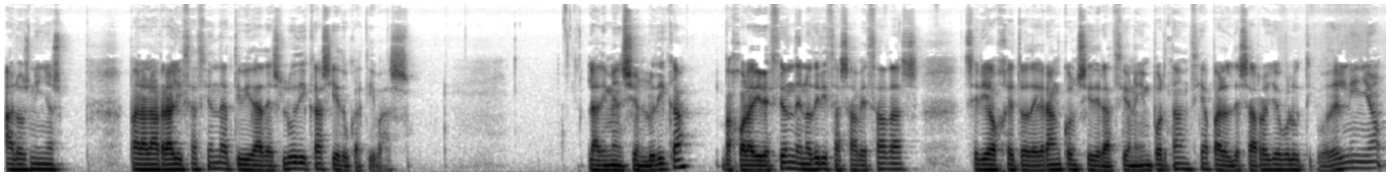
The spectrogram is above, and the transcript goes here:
a los niños para la realización de actividades lúdicas y educativas. La dimensión lúdica, bajo la dirección de nodrizas avezadas, sería objeto de gran consideración e importancia para el desarrollo evolutivo del niño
